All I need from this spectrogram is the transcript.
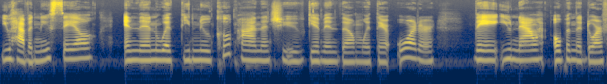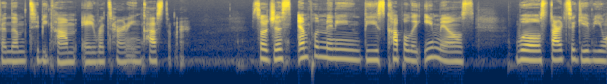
You have a new sale and then with the new coupon that you've given them with their order they you now open the door for them to become a returning customer. So just implementing these couple of emails will start to give you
